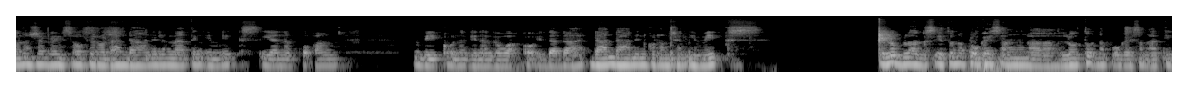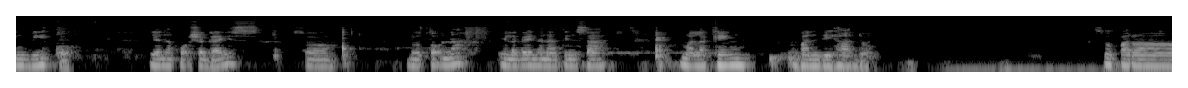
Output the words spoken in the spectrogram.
Ito na siya guys. So, pero dahan-dahanin lang natin i-mix. Iyan na po ang biko na ginagawa ko. Dahan-dahanin ko lang siyang i-mix. Hello vlogs, ito na po guys ang ah, luto na po guys ang aking biko. Yan na po siya guys. So, luto na. Ilagay na natin sa malaking bandihado. So, para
